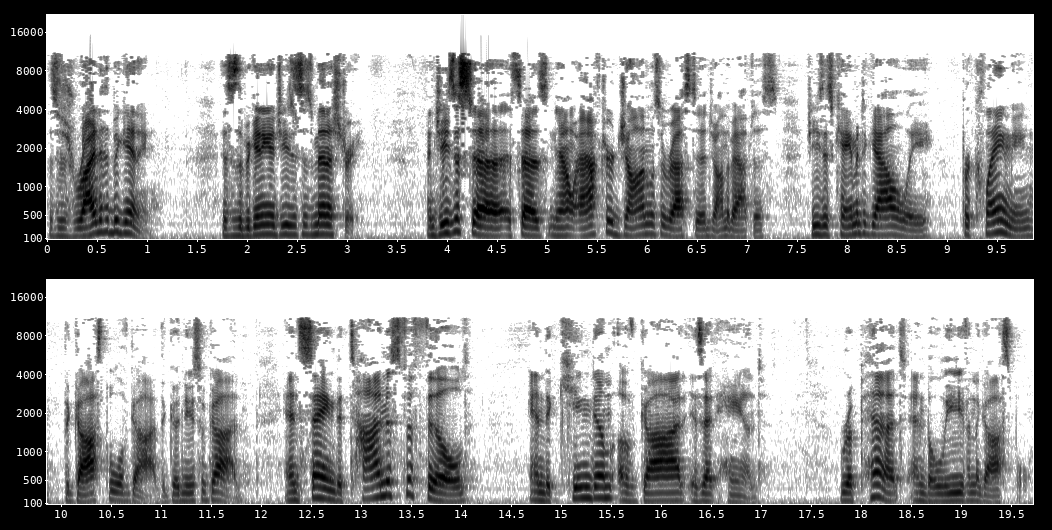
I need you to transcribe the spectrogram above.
This is right at the beginning. This is the beginning of Jesus' ministry. And Jesus uh, it says, now after John was arrested, John the Baptist, Jesus came into Galilee proclaiming the gospel of God, the good news of God, and saying, the time is fulfilled and the kingdom of God is at hand. Repent and believe in the gospel.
